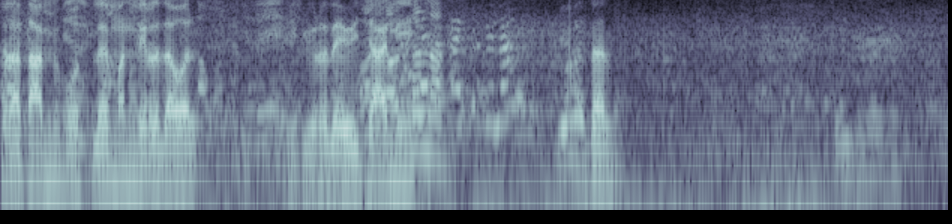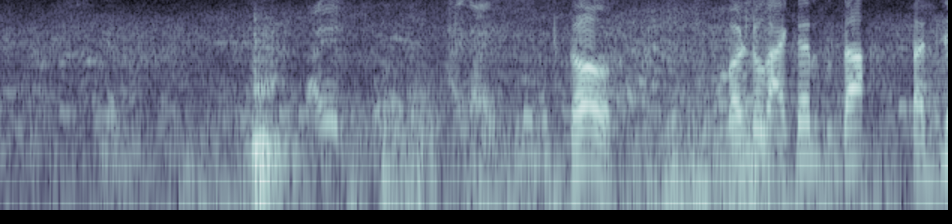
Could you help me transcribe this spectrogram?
तर आता आम्ही पोहोचलोय मंदिराजवळ. एकविरा देवीची आणि आता तो बंडू गायकर सुद्धा सज्ज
